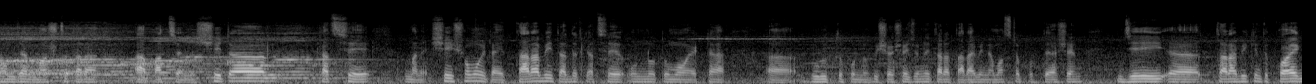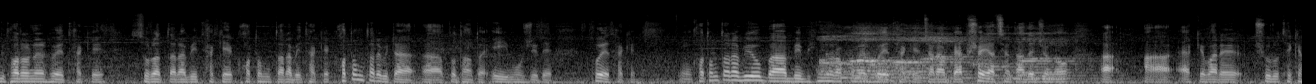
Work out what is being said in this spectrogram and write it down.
রমজান মাসটা তারা পাচ্ছেন, সেটার কাছে মানে সেই সময়টায় তারাবি তাদের কাছে অন্যতম একটা গুরুত্বপূর্ণ বিষয়। সেই জন্যই তারা তারাবি নামাজটা পড়তে আসেন। যেই তারাবি কিন্তু কয়েক ধরনের হয়ে থাকে। সুরাত তারাবি থাকে, খতম তারাবি থাকে। খতম তারাবিটা প্রধানত এই মসজিদে হয়ে থাকে। খতম তারাবিও, বা, বিভিন্ন রকমের হয়ে থাকে। যারা ব্যবসায়ী আছেন, তাদের জন্য একেবারে শুরু থেকে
